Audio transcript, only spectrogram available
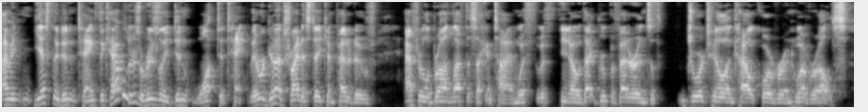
I mean, yes, they didn't tank. The Cavaliers originally didn't want to tank. They were going to try to stay competitive after LeBron left the second time with with you know that group of veterans with George Hill and Kyle Korver and whoever else.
